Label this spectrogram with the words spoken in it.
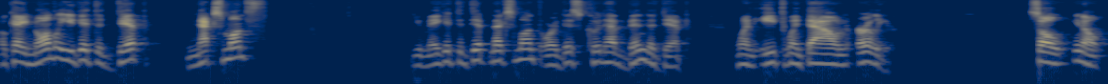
Okay. Normally you get the dip next month. You may get the dip next month, or this could have been the dip when ETH went down earlier. So, you know,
